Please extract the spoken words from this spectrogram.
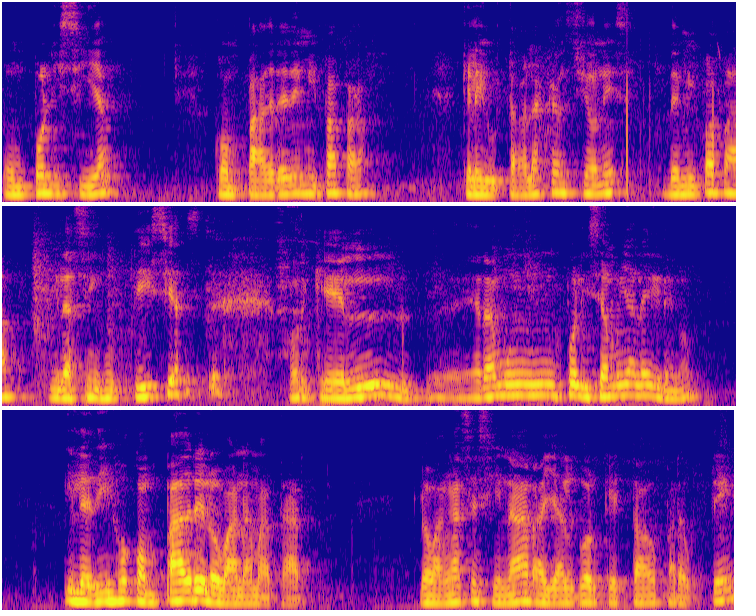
un policía, compadre de mi papá, que le gustaban las canciones de mi papá y las injusticias, porque él era muy, un policía muy alegre, ¿no? Y le dijo, compadre, lo van a matar, lo van a asesinar, hay algo orquestado para usted.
